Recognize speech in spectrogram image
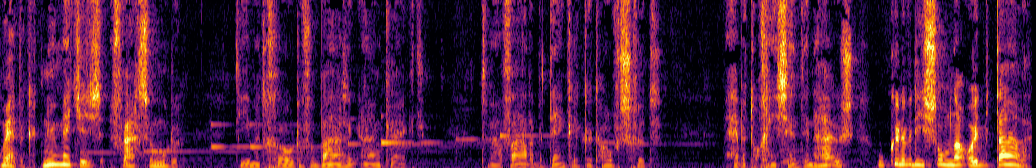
hoe heb ik het nu met je? vraagt zijn moeder, die hem met grote verbazing aankijkt, terwijl vader bedenkelijk het hoofd schudt. We hebben toch geen cent in huis? Hoe kunnen we die som nou ooit betalen?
